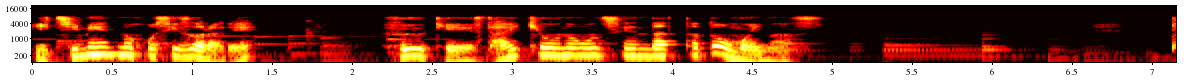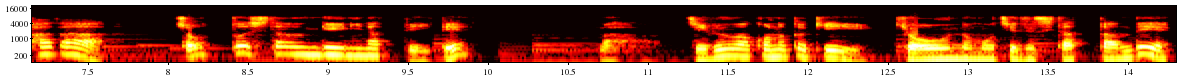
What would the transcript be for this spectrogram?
一面の星空で、風景最強の温泉だったと思います。ただ、ちょっとした運ゲーになっていて、まあ、自分はこの時、強運の持ち主だったんで、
